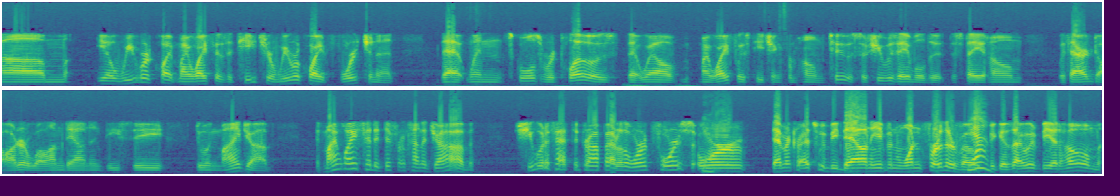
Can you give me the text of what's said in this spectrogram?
um, you know, we were quite. My wife is a teacher. We were quite fortunate that when schools were closed, that well, my wife was teaching from home too, so she was able to, to stay at home with our daughter while I'm down in D.C. doing my job. If my wife had a different kind of job, she would have had to drop out of the workforce, or Democrats would be down even one further vote Yeah. because I would be at home.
